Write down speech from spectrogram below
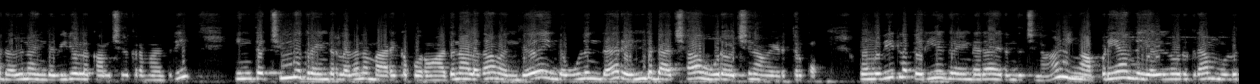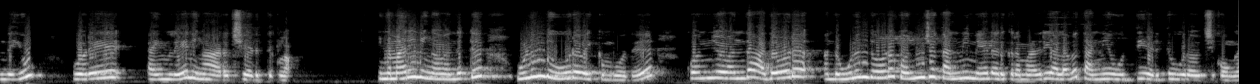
அதாவது நான் இந்த வீடியோல காமிச்சிருக்கிற மாதிரி இந்த சின்ன கிரைண்டர்ல தான் நம்ம அரைக்க போறோம். அதனாலதான் வந்து இந்த உளுந்த ரெண்டு பேட்சா ஊற வச்சு நாங்க எடுத்திருக்கோம். உங்க வீட்டுல பெரிய கிரைண்டரா இருந்துச்சுன்னா நீங்க அப்படியே அந்த எழுநூறு கிராம் உளுந்தையும் ஒரே டைம்லயே நீங்க அரைச்சு எடுத்துக்கலாம். இந்த மாதிரி நீங்க வந்துட்டு உளுந்து ஊற வைக்கும் போது கொஞ்சம் வந்து அதோட அந்த உளுந்தோட கொஞ்சம் தண்ணி மேல இருக்கிற மாதிரி அளவு தண்ணியை ஊத்தி எடுத்து ஊற வச்சுக்கோங்க.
